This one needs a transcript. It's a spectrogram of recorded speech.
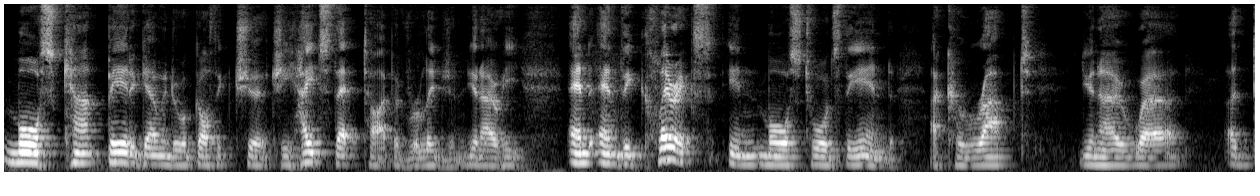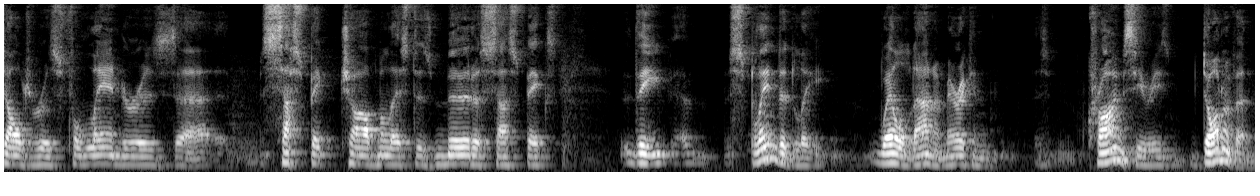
Morse can't bear to go into a Gothic church. He hates that type of religion. You know, he and and the clerics in Morse towards the end are corrupt. You know, uh, adulterers, philanderers, uh, suspect child molesters, murder suspects. The uh, splendidly well done American crime series Donovan,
